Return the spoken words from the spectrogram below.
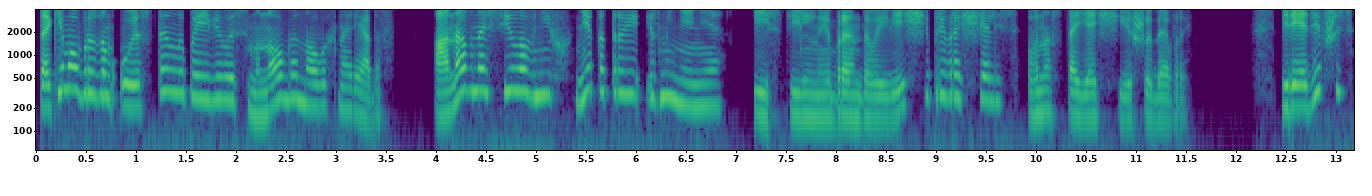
Таким образом, у Эстеллы появилось много новых нарядов. Она вносила в них некоторые изменения — и стильные брендовые вещи превращались в настоящие шедевры. Переодевшись,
